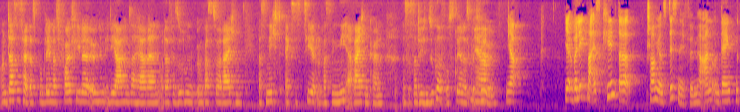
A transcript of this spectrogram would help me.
Und das ist halt das Problem, dass voll viele irgendeinem Ideal hinterherrennen oder versuchen, irgendwas zu erreichen, was nicht existiert und was sie nie erreichen können. Das ist natürlich ein super frustrierendes Gefühl. Ja. Ja, überlegt mal, als Kind, da schauen wir uns Disney-Filme an und denken,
